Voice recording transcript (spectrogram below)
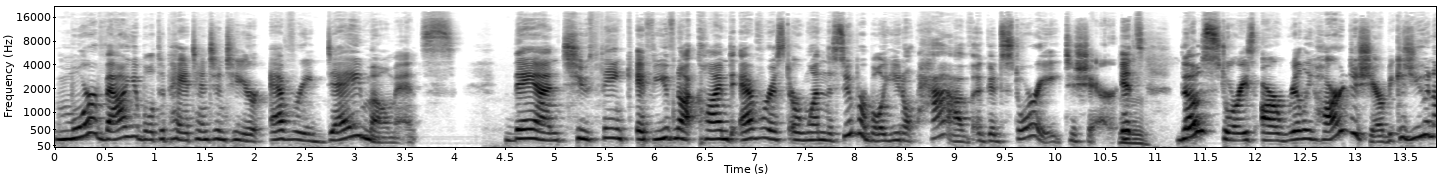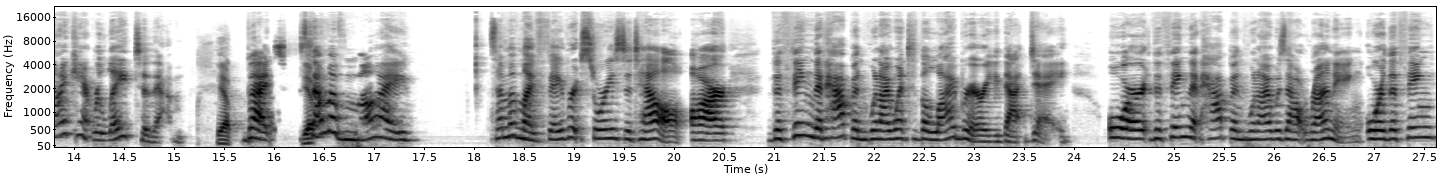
more valuable to pay attention to your everyday moments than to think if you've not climbed Everest or won the Super Bowl, you don't have a good story to share. Mm-hmm. It's those stories are really hard to share because you and I can't relate to them. Yep. But yep. some of my some of my favorite stories to tell are the thing that happened when I went to the library that day or the thing that happened when I was out running or the thing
